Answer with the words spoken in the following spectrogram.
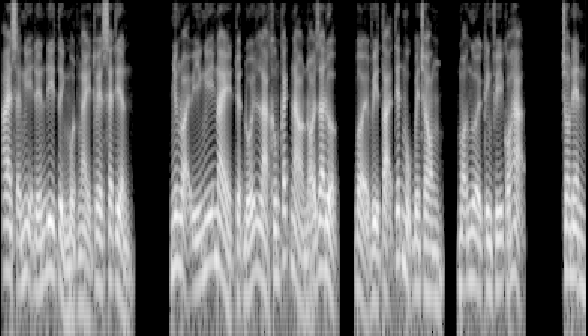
ai sẽ nghĩ đến đi tỉnh một ngày thuê xe tiền? Nhưng loại ý nghĩ này tuyệt đối là không cách nào nói ra được, bởi vì tại tiết mục bên trong, mọi người kinh phí có hạn cho nên,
